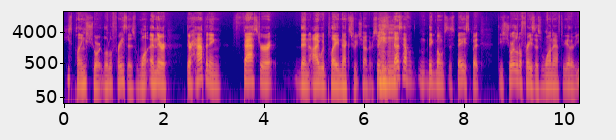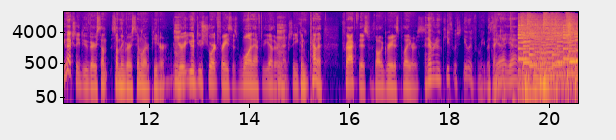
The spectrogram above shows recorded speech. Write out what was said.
he's playing short little phrases, one, and they're they're happening faster than I would play next to each other. So he Mhm. does have big moments of space, but these short little phrases one after the other. You actually do very some, something very similar, Peter. Mm. You're, you do short phrases one after the other, and Mm. actually you can kind of track this with all the greatest players. I never knew Keith was stealing from me, but thank yeah, you. yeah. yeah.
